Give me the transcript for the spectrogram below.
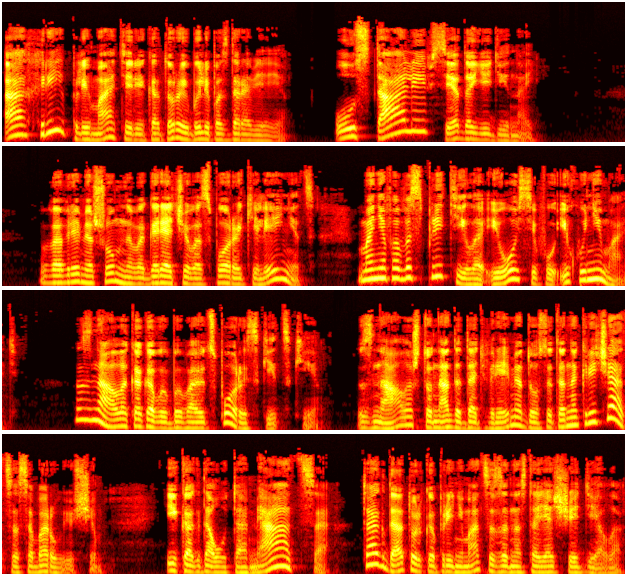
А хрипли матери, которые были поздоровее. Устали все до единой. Во время шумного горячего спора келейниц Манефа воспретила Иосифу их унимать. Знала, каковы бывают споры скидские. Знала, что надо дать время досыта накричаться с оборующим. И когда утомятся, тогда только приниматься за настоящее дело.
